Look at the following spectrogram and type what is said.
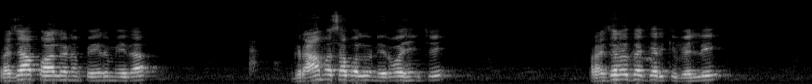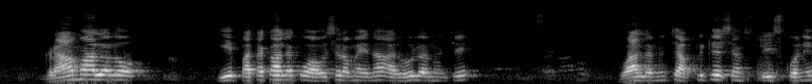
ప్రజాపాలన పేరు మీద గ్రామ సభలు నిర్వహించి ప్రజల దగ్గరికి వెళ్ళి గ్రామాలలో ఈ పథకాలకు అవసరమైన అర్హుల నుంచి వాళ్ళ నుంచి అప్లికేషన్స్ తీసుకొని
